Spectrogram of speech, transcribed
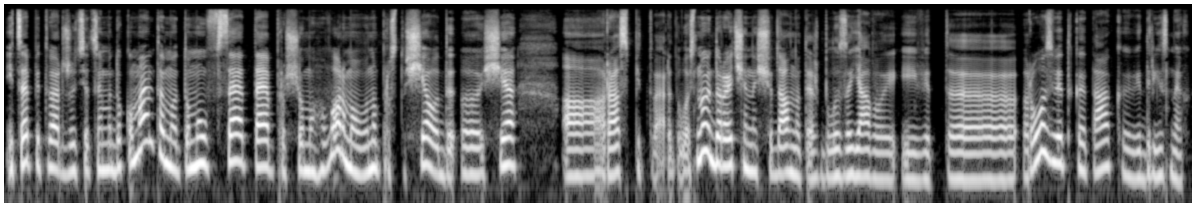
І це підтверджується цими документами, тому все те, про що ми говоримо, воно просто ще. Е, ще раз підтвердилось. Ну і до речі, нещодавно теж були заяви і від е, розвідки, так від різних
